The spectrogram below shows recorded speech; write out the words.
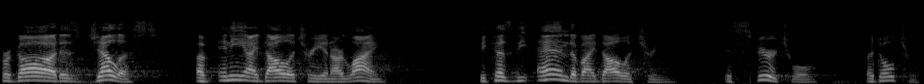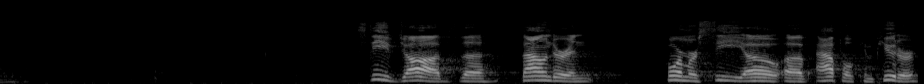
For God is jealous of any idolatry in our life because the end of idolatry is spiritual adultery. Steve Jobs, the founder and former CEO of Apple Computer,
